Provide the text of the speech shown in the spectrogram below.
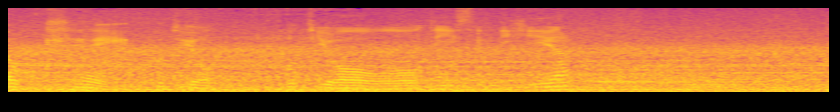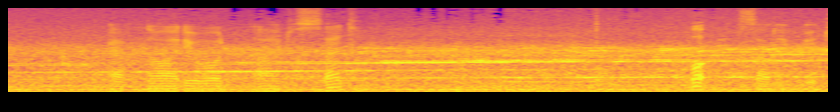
Okay, put your put your all these in here. I have no idea what I just said. But it sounded good.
